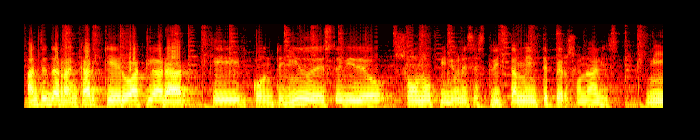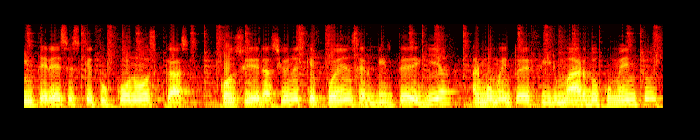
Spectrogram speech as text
Antes de arrancar quiero aclarar que el contenido de este video son opiniones estrictamente personales. Mi interés es que tú conozcas consideraciones que pueden servirte de guía al momento de firmar documentos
